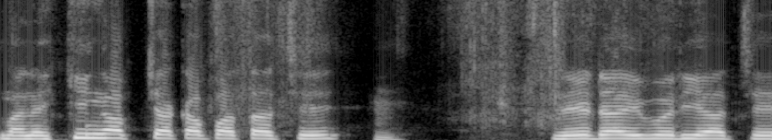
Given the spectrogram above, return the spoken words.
মানে কিং অফ চাকা চাকাপাত আছে রেড আইভরি আছে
